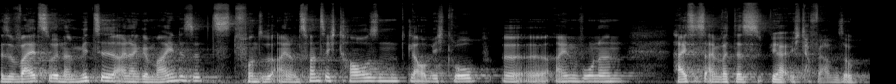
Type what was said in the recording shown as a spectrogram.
Also weil es so in der Mitte einer Gemeinde sitzt, von so 21.000, glaube ich, grob äh, äh, Einwohnern, heißt es einfach, dass wir, ich glaube, wir haben so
